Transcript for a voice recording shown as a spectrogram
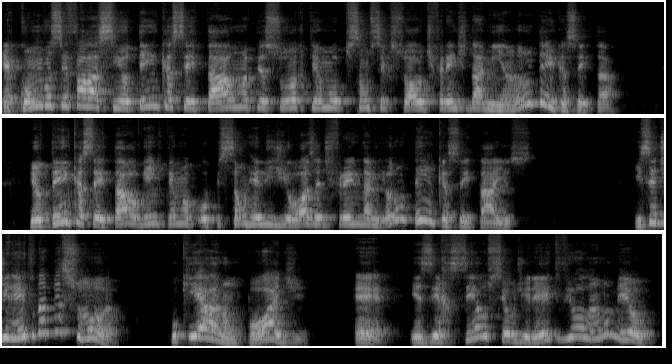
É como você falar assim: eu tenho que aceitar uma pessoa que tem uma opção sexual diferente da minha. Eu não tenho que aceitar. Eu tenho que aceitar alguém que tem uma opção religiosa diferente da minha. Eu não tenho que aceitar isso. Isso é direito da pessoa. O que ela não pode é exercer o seu direito violando o meu.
